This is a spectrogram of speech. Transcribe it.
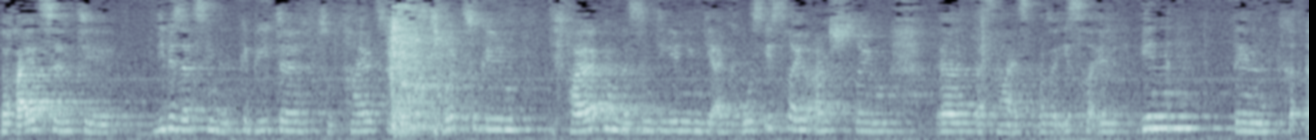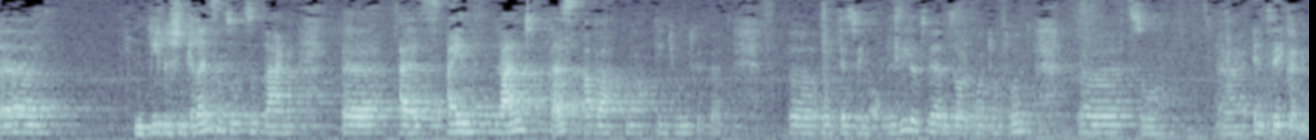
bereit sind, die die besetzten Gebiete zum Teil zurückzugeben. Die Falken, das sind diejenigen, die ein Groß-Israel anstreben, äh, das heißt also Israel in den, äh, in biblischen Grenzen sozusagen als ein Land, das aber nur den Juden gehört äh, und deswegen auch besiedelt werden soll und und und äh, zu äh, entwickeln.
